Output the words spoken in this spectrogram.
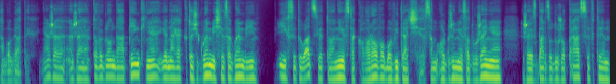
na bogatych, nie? Że, że to wygląda pięknie, jednak jak ktoś głębiej się zagłębi w ich sytuację, to nie jest tak kolorowo, bo widać są olbrzymie zadłużenie, że jest bardzo dużo pracy w tym,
